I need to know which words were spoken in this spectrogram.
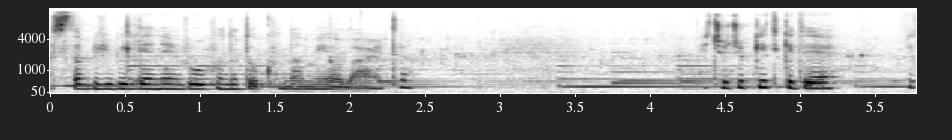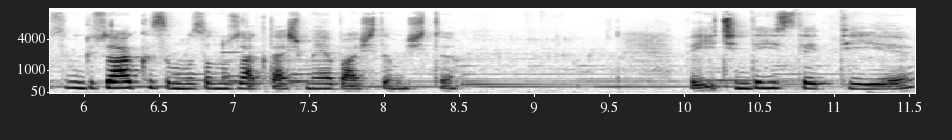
aslında birbirlerinin ruhunu dokunamıyorlardı. Ve çocuk gitgide bizim güzel kızımızdan uzaklaşmaya başlamıştı ve içinde hissettiği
